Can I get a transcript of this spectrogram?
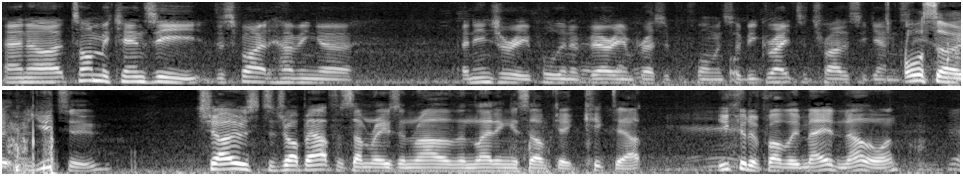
And uh, Tom McKenzie, despite having a, an injury, pulled in a very impressive performance. So it'd be great to try this again. and see Also, you two chose to drop out for some reason rather than letting yourself get kicked out. You could have probably made another one. Yeah,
